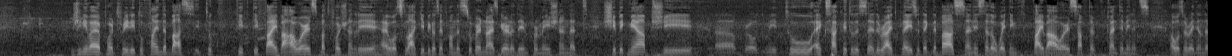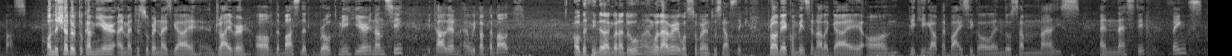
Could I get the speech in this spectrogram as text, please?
Geneva airport really to find the bus it took 55 hours but fortunately I was lucky because I found a super nice girl at the information that she picked me up she uh, brought me to exactly to the, the right place to take the bus and instead of waiting five hours after 20 minutes I was already on the bus. On the shuttle to come here I met a super nice guy, driver of the bus that brought me here in Annecy, Italian and we talked about all the things that I'm gonna do and whatever. It was super enthusiastic. Probably I convinced another guy on picking up a bicycle and do some nice and nasty things.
